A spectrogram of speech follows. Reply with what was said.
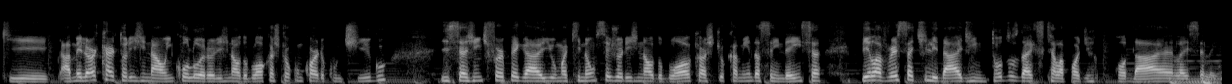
que a melhor carta original em color original do bloco, acho que eu concordo contigo. E se a gente for pegar aí uma que não seja original do bloco, eu acho que o Caminho da Ascendência, pela versatilidade em todos os decks que ela pode rodar, ela é excelente.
